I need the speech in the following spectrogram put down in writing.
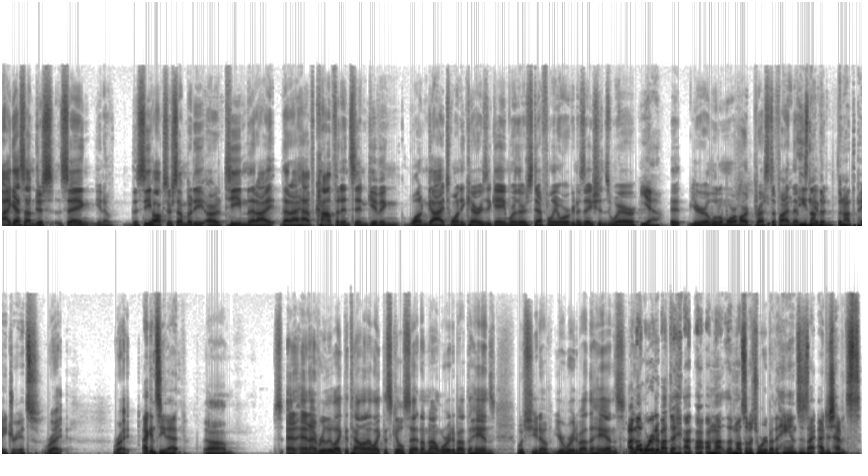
I guess I'm just saying, you know, the Seahawks are somebody are a team that I that I have confidence in giving one guy 20 carries a game. Where there's definitely organizations where Yeah, it, you're a little more hard pressed to find them. he's not. Given, they're not the Patriots. right, right. I can see that. Um, and and I really like the talent. I like the skill set, and I'm not worried about the hands. Which you know, you're worried about the hands. I'm not worried about the. I, I'm not. I'm not so much worried about the hands as I. I just haven't.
